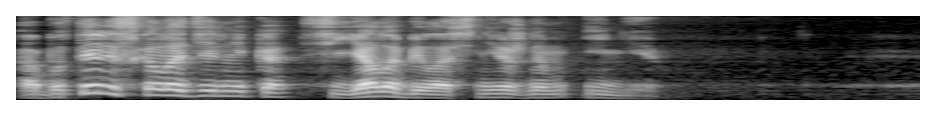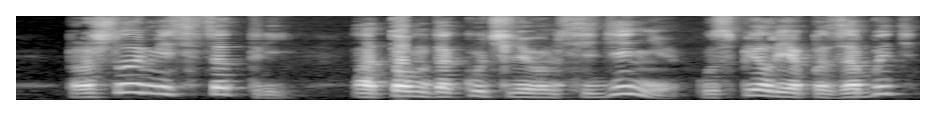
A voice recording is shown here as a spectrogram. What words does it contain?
а бутыль из холодильника сияла белоснежным инеем. Прошло месяца три. О том докучливом сиденье успел я позабыть,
